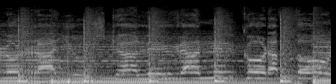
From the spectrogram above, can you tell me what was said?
Los rayos que alegran el corazón,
